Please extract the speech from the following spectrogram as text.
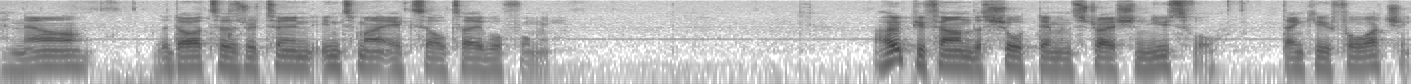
and now the data is returned into my Excel table for me. I hope you found this short demonstration useful. Thank you for watching.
